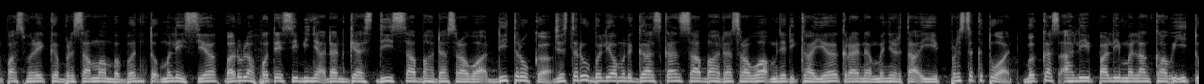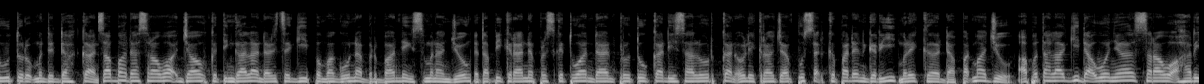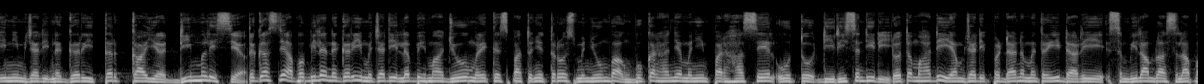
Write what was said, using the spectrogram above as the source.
selepas mereka bersama membentuk Malaysia, barulah potensi minyak dan gas di Sabah dan Sarawak diteroka. Justeru beliau menegaskan Sabah dan Sarawak menjadi kaya kerana menyertai persekutuan. Bekas ahli Parlimen Langkawi itu turut mendedahkan Sabah dan Sarawak jauh ketinggalan dari segi pembangunan berbanding Semenanjung tetapi kerana persekutuan dan peruntukan disalurkan oleh kerajaan pusat kepada negeri, mereka dapat maju. Apatah lagi dakwanya Sarawak hari ini menjadi negeri terkaya di Malaysia. Tegasnya apabila negeri menjadi lebih maju, mereka sepatutnya terus menyumbang bukan hanya menyimpan hasil untuk diri sendiri. Dr. Mahathir yang menjadi Perdana Menteri dari 1981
